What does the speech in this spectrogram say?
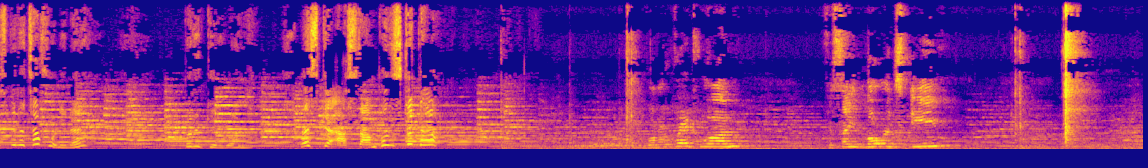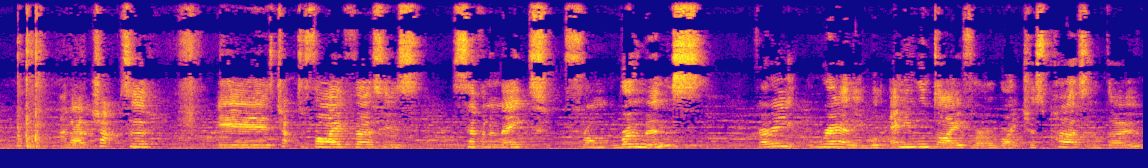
It's been a tough one, you know, but a good one. Let's get our stamp and sticker red one for St. Lawrence Eyam. And our chapter is chapter 5 verses 7 and 8 from Romans. Very rarely will anyone die for a righteous person, though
